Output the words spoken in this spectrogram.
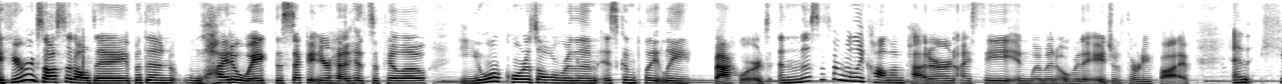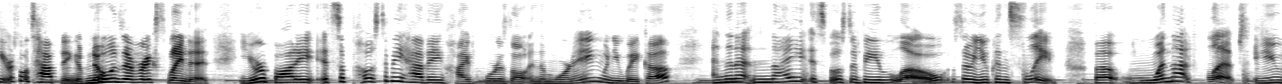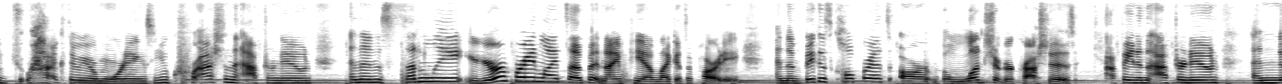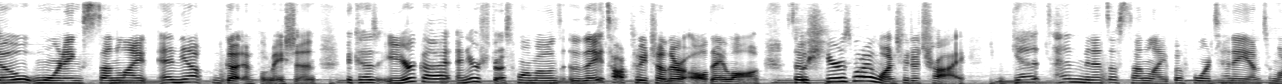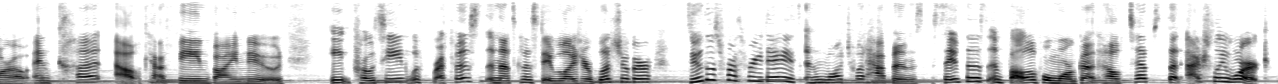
If you're exhausted all day, but then wide awake the second your head hits the pillow, your cortisol rhythm is completely backwards. And this is a really common pattern I see in women over the age of 35. And here's what's happening if no one's ever explained it. Your body, it's supposed to be having high cortisol in the morning when you wake up, and then at night it's supposed to be low so you can sleep. But when that flips, you drag through your mornings, you crash in the afternoon, and then suddenly your brain lights up at 9 p.m. like it's a party. And the biggest culprits are blood sugar crashes, caffeine in the afternoon, and no morning sunlight, and yep, gut inflammation. Because your gut and your stress hormones, they talk to each other all day long. So here's what I want you to try. Get 10 minutes of sunlight before 10 a.m. tomorrow and cut out caffeine by noon. Eat protein with breakfast, and that's gonna stabilize your blood sugar. Do this for three days and watch what happens. Save this and follow for more gut health tips that actually work.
